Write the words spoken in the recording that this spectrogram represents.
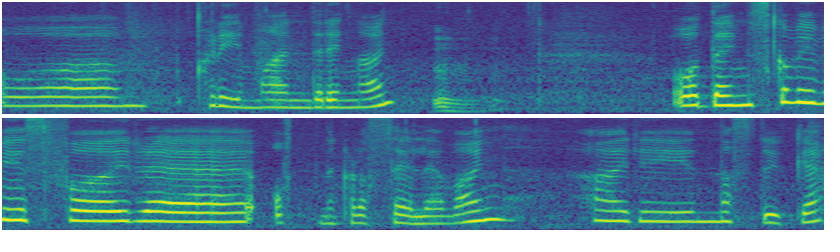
og klimaendringene. Mm. Og den skal vi vise for åttendeklasseelevene her i neste uke.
